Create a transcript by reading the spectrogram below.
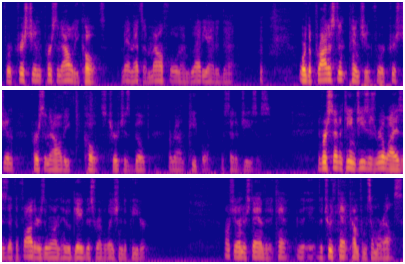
for Christian personality cults. Man, that's a mouthful, and I'm glad he added that. or the Protestant penchant for Christian personality cults, churches built around people instead of Jesus. In verse 17, Jesus realizes that the Father is the one who gave this revelation to Peter. I want you to understand that it can't, the truth can't come from somewhere else.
